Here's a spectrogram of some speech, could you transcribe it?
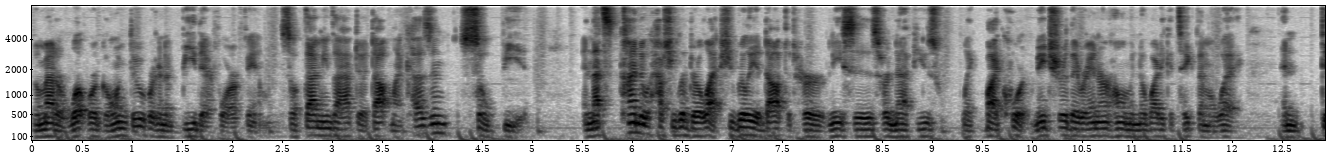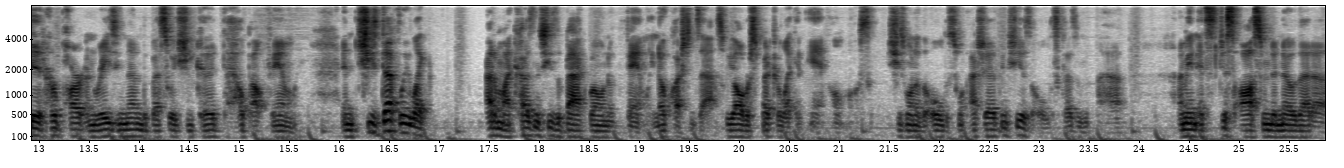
no matter what we're going through, we're to be there for our family. So if that means I have to adopt my cousin, so be it and that's kind of how she lived her life. She really adopted her nieces, her nephews, like by court, made sure they were in her home and nobody could take them away, and did her part in raising them the best way she could to help out family. And she's definitely like, out of my cousins, she's the backbone of the family, no questions asked. We all respect her like an aunt almost. She's one of the oldest one. Actually, I think she is the oldest cousin I have. I mean, it's just awesome to know that uh,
